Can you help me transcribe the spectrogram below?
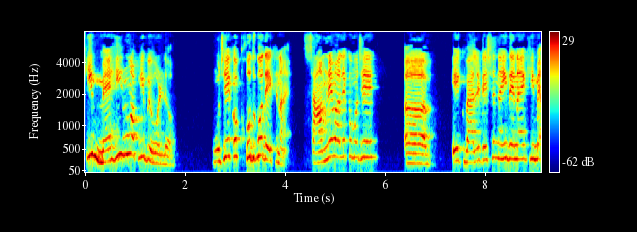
कि मैं ही हूँ अपनी बेहोल्डर मुझे को खुद को देखना है। सामने वाले को मुझे आ, एक वैलिडेशन नहीं देना है कि मैं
